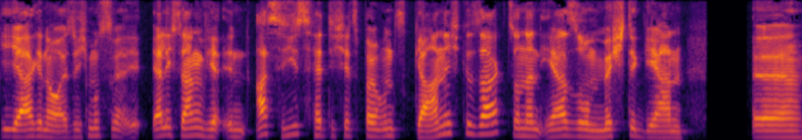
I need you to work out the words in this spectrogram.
Ja, genau. Also ich muss ehrlich sagen, wir in Assis hätte ich jetzt bei uns gar nicht gesagt, sondern eher so möchte gern äh,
